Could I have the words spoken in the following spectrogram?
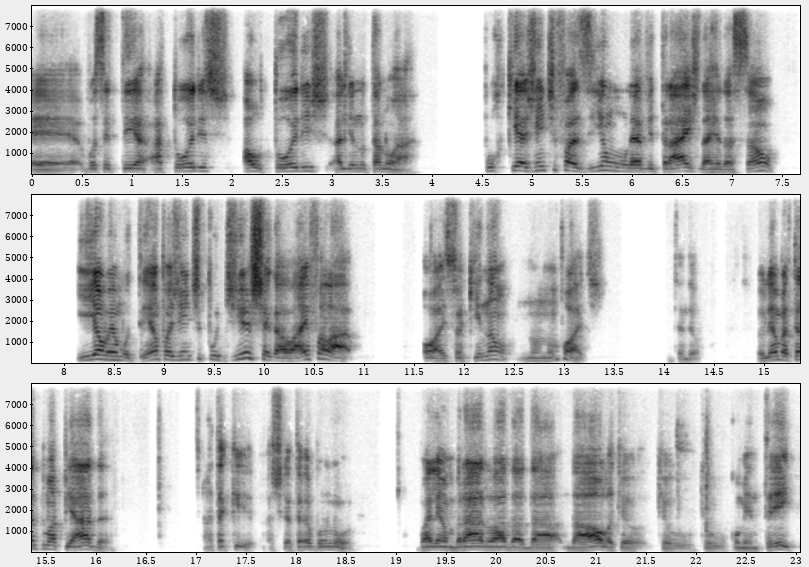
é, você ter atores, autores ali no Tá No Ar? Porque a gente fazia um leve trás da redação e, ao mesmo tempo, a gente podia chegar lá e falar: ó, isso aqui não, não, não pode, entendeu? Eu lembro até de uma piada, até que, acho que até o Bruno vai lembrar lá da, da, da aula que eu, que, eu, que eu comentei,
